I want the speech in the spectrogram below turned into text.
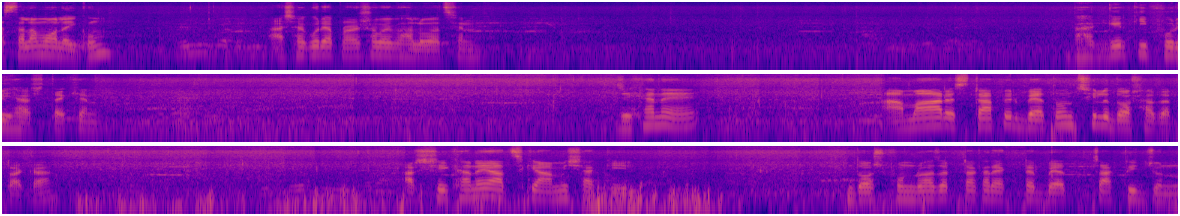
আসসালামু আলাইকুম। আশা করি আপনারা সবাই ভালো আছেন। ভাগ্যের কি পরিহাস দেখেন। যেখানে আমার স্টাফের বেতন ছিল দশ হাজার টাকা, আর সেখানে আজকে আমি শাকিল দশ পনেরো হাজার টাকার একটা চাকরির জন্য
